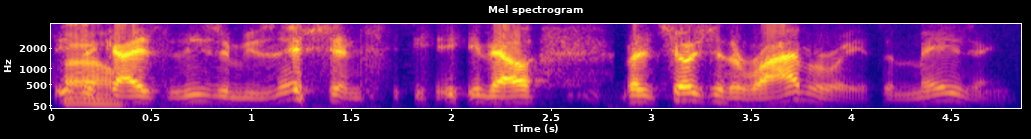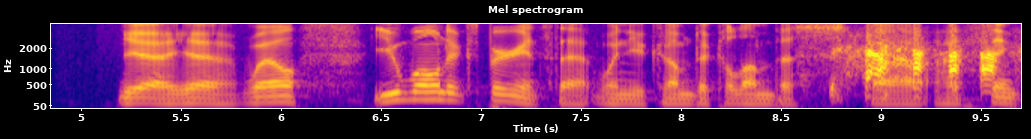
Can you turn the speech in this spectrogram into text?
these wow. are guys these are musicians you know but it shows you the rivalry it's amazing yeah, yeah. Well, you won't experience that when you come to Columbus. Uh, I think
